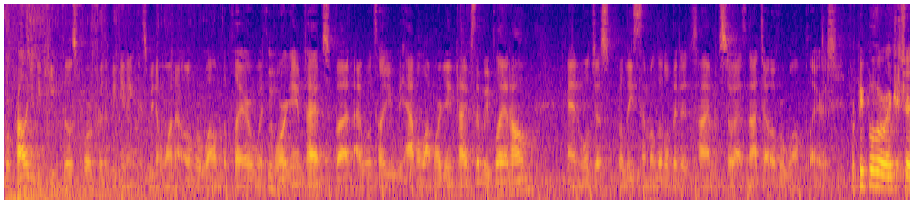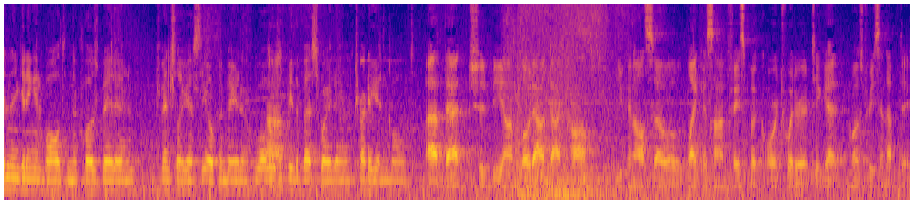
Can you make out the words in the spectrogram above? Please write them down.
We're probably going to keep those four for the beginning because we don't want to overwhelm the player with more game types. But I will tell you, we have a lot more game types that we play at home, and we'll just release them a little bit at a time so as not to overwhelm players. For people who are interested in getting involved in the closed beta and eventually, I guess, the open beta, what Uh-huh. would be the best way to try to get involved? Uh, that should be on loadout.com. You can also like us on Facebook or Twitter to get most recent update.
